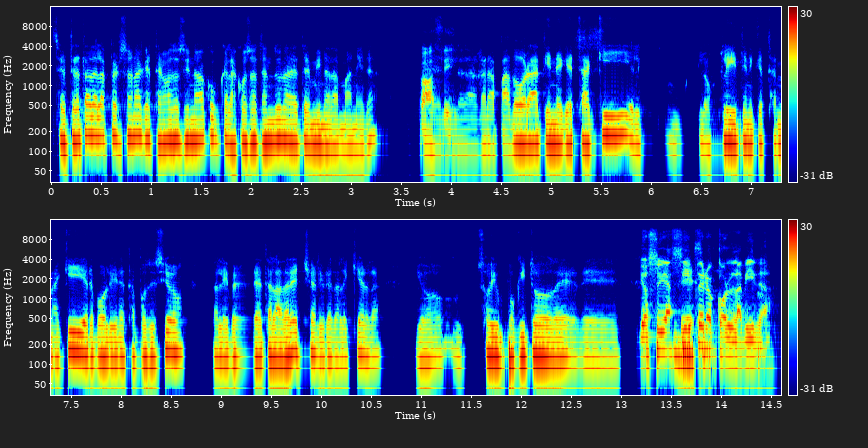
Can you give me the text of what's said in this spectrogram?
se trata de las personas que están obsesionadas con que las cosas estén de una determinada manera. Fácil. El- La grapadora tiene que estar aquí, el- los clics tienen que estar aquí, el boli en esta posición, la libreta a la derecha, la libreta a la izquierda. Yo soy un poquito de, de- Yo soy así, de ese- pero con la vida,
